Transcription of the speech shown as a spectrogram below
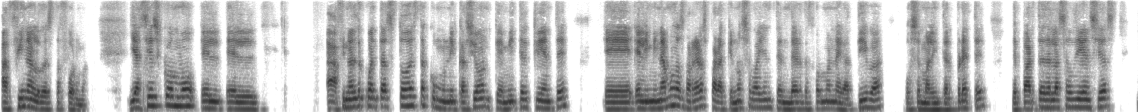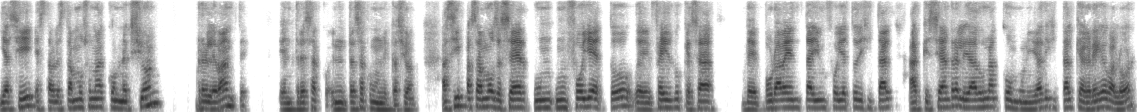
afínalo de esta forma. Y así es como el, el, a final de cuentas, toda esta comunicación que emite el cliente, eh, eliminamos las barreras para que no se vaya a entender de forma negativa o se malinterprete de parte de las audiencias y así establezcamos una conexión relevante entre esa, entre esa comunicación. Así pasamos de ser un, un folleto de Facebook que sea de pura venta y un folleto digital a que sea en realidad una comunidad digital que agregue valor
